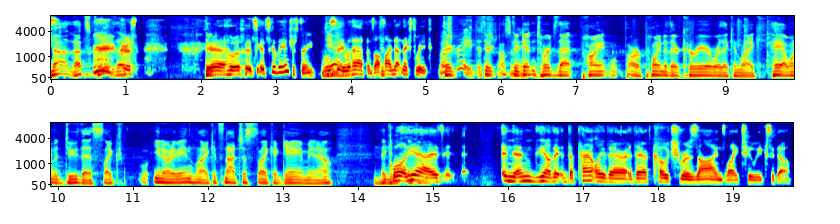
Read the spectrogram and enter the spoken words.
No, that's cool. That- Chris, yeah, well, it's it's gonna be interesting. We'll Yeah. see what happens. I'll find out next week. That's they're- great. That's they're, awesome. they're man. getting towards that point or point of their career where they can like, hey, I want to do this. Like, you know what I mean? Like, it's not just like a game. You know? They can- Well, they yeah, can- it's, and and you know, they, apparently their their coach resigned like two weeks ago.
